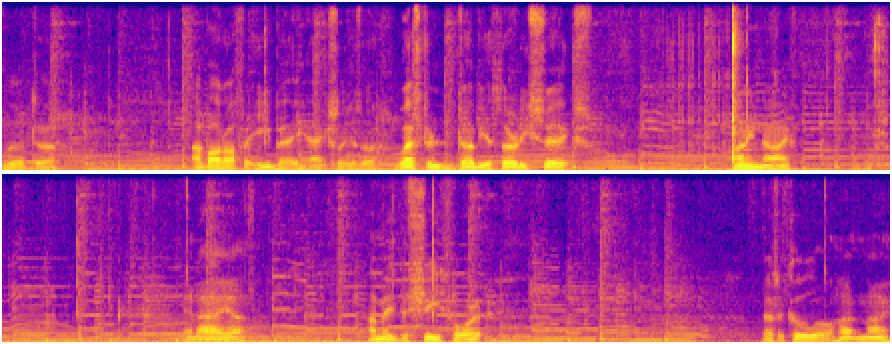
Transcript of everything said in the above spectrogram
that uh, I bought off of eBay actually. It's a Western W36 hunting knife. And I uh, I made the sheath for it. That's a cool little hunting knife.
